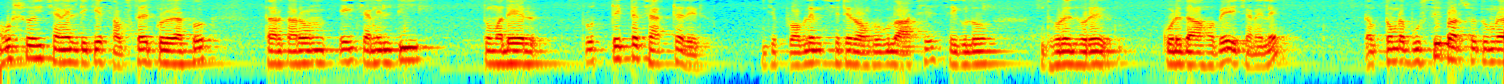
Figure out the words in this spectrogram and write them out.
অবশ্যই চ্যানেলটিকে সাবস্ক্রাইব করে রাখো। তার কারণ এই চ্যানেলটি তোমাদের প্রত্যেকটা চ্যাপ্টারের যে প্রবলেম সেটের অঙ্কগুলো আছে, সেগুলো ধরে ধরে করে দেওয়া হবে এই চ্যানেলে। তা তোমরা বুঝতেই পারছ, তোমরা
